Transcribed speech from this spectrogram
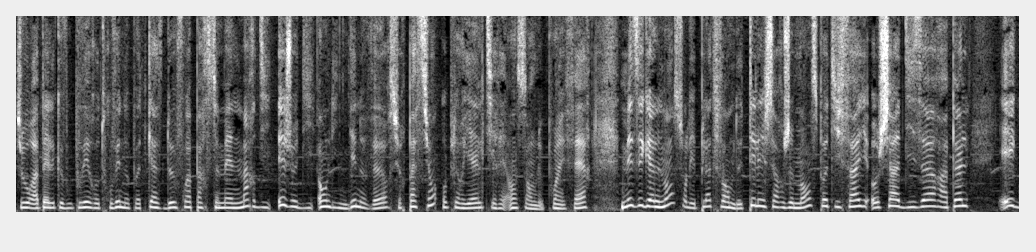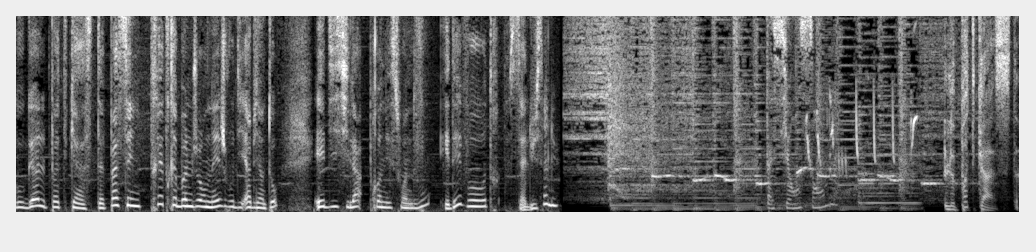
Je vous rappelle que vous pouvez retrouver nos podcasts deux fois par semaine, mardi et jeudi en ligne dès 9h sur patient au pluriel-ensemble.fr, mais également sur les plateformes de téléchargement Spotify, Ocha, Deezer, Apple et Google Podcast. Passez une très très bonne journée, je vous dis à bientôt. Et d'ici là, prenez soin de vous et des vôtres. Salut, salut. Patient ensemble. Le podcast.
